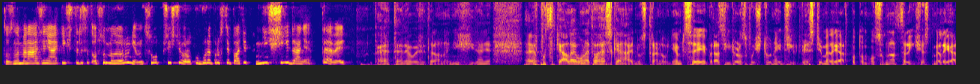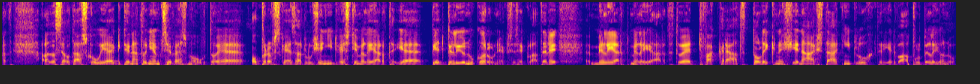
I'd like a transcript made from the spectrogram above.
To znamená, že nějakých 48 milionů Němců od příštího roku bude prostě platit nižší daně. To je viď? To je, to je neuvěřitelné, nižší daně. To je v podstatě ale ono je to hezké na jednu stranu. Němci vrazí do rozpočtu nejdřív 200 miliard, potom 18,6 miliard, ale zase otázkou je, kde na to Němci vezmou. To je obrovské zadlužení, 200 miliard je 5 bilionů korun, jak si řekla, tedy miliard miliard. To je dvakrát tolik, než je náš státní dluh, který je 2,5 bilionu.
